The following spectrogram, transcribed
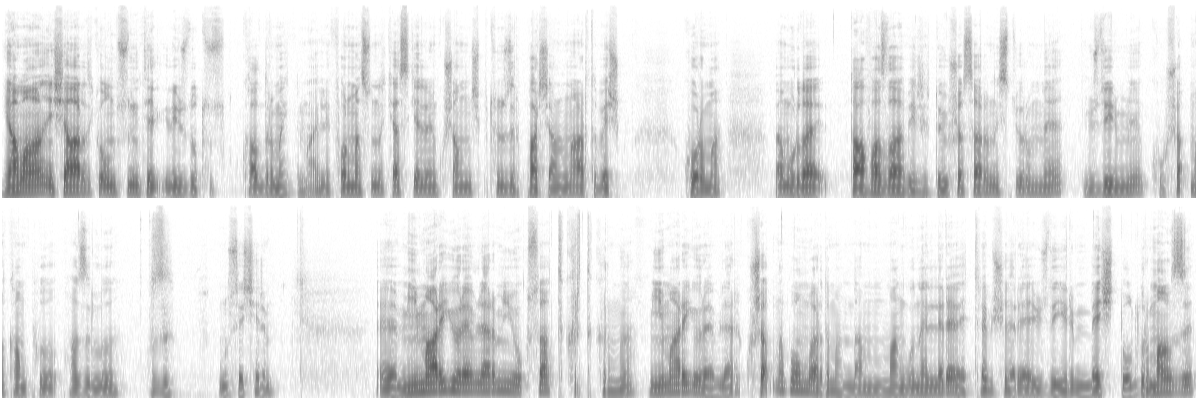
yağmalanan eşyalardaki olumsuz nitelikleri %30 kaldırma ihtimali. Formasyondaki askerlerin kuşanılmış bütün zırh parçalarına artı 5 koruma. Ben burada daha fazla bir dövüş hasarını istiyorum ve %20 kuşatma kampı hazırlığı hızı. Bunu seçerim. Ee, mimari görevler mi yoksa tıkır tıkır mı? Mimari görevler kuşatma bombardımanında mangonellere ve trebüşelere %25 doldurma hızı.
